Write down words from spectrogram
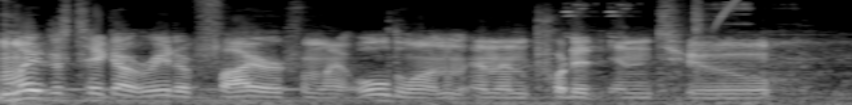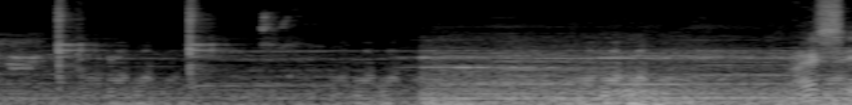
I might just take out rate of fire from my old one and then put it into. I see.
